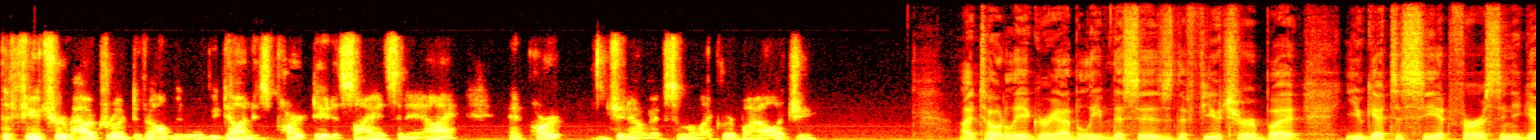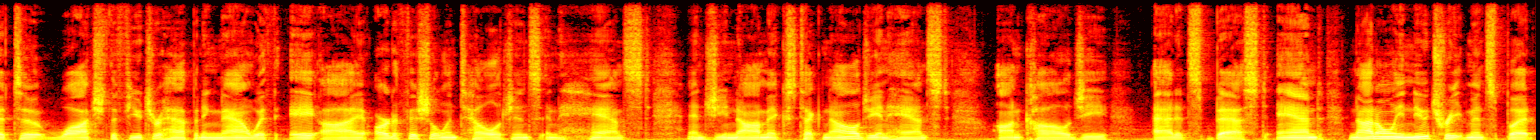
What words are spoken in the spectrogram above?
the future of how drug development will be done is part data science and AI and part genomics and molecular biology. I totally agree. I believe this is the future, but you get to see it first and you get to watch the future happening now with AI, artificial intelligence enhanced, and genomics technology enhanced oncology at its best. And not only new treatments, but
